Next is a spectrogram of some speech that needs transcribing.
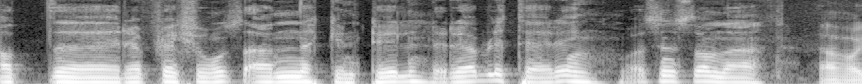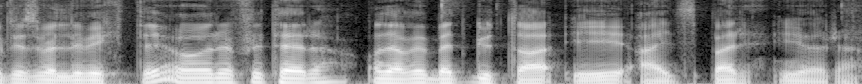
At uh, refleksjon er nøkkelen til rehabilitering. Hva syns du om det? Det er faktisk veldig viktig å reflektere, og det har vi bedt gutta i Eidsberg gjøre.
